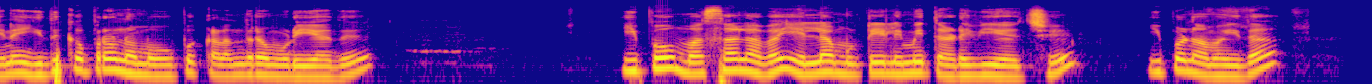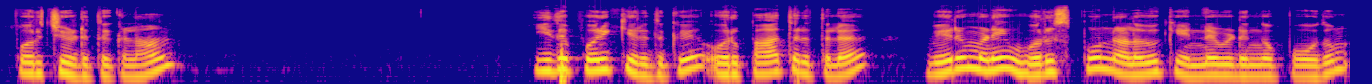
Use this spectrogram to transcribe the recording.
ஏன்னா இதுக்கப்புறம் நம்ம உப்பு கலந்துட முடியாது. இப்போது மசாலாவை எல்லா முட்டையிலையுமே தடவியாச்சு. இப்போ நம்ம இதை பொறிச்சு எடுத்துக்கலாம். இதை பொரிக்கிறதுக்கு ஒரு பாத்திரத்தில் வெறுமனே ஒரு ஸ்பூன் அளவுக்கு எண்ணெய் விடுங்க போதும்.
